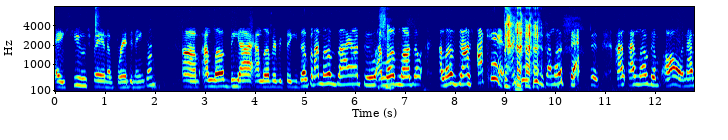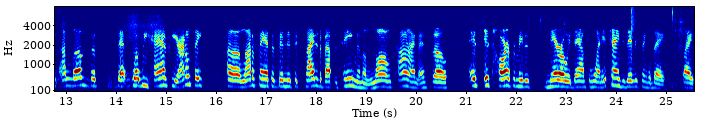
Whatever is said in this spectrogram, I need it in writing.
a huge fan of Brandon Ingram. Um, I love Bi. I love everything he does, but I love Zion too. I love Lonzo. I love Josh. I can't. I can't do this. I love Jackson. I, I love them all, and I, I love the that what we have here. I don't think a lot of fans have been this excited about the team in a long time, and so it's it's hard for me to narrow it down to one. It changes every single day. Like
